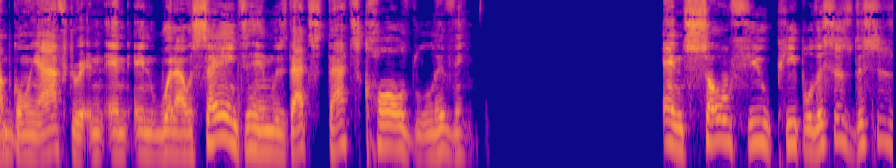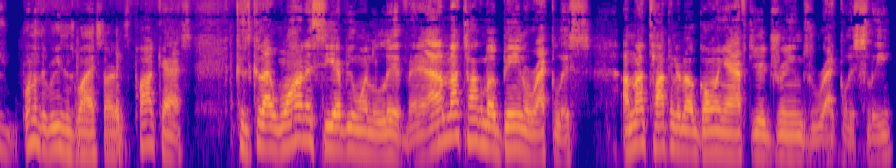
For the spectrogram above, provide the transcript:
I'm going after it. And, and, and what I was saying to him was that's, that's called living. And so few people this is this is one of the reasons why i started this podcast because because i want to see everyone live. And i'm not talking about being reckless. I'm not talking about going after your dreams recklessly.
